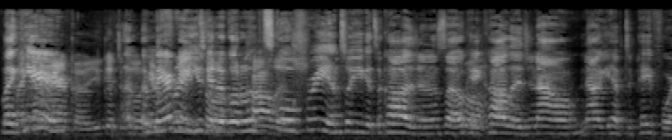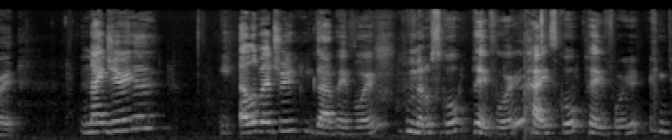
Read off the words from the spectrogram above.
like, like here, America. You get to go America, you get to go to school free until you get to college, and it's like, okay, Well- college now. Now you have to pay for it. Nigeria, elementary, you gotta pay for it. Middle school, pay for it. High school, pay for it.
